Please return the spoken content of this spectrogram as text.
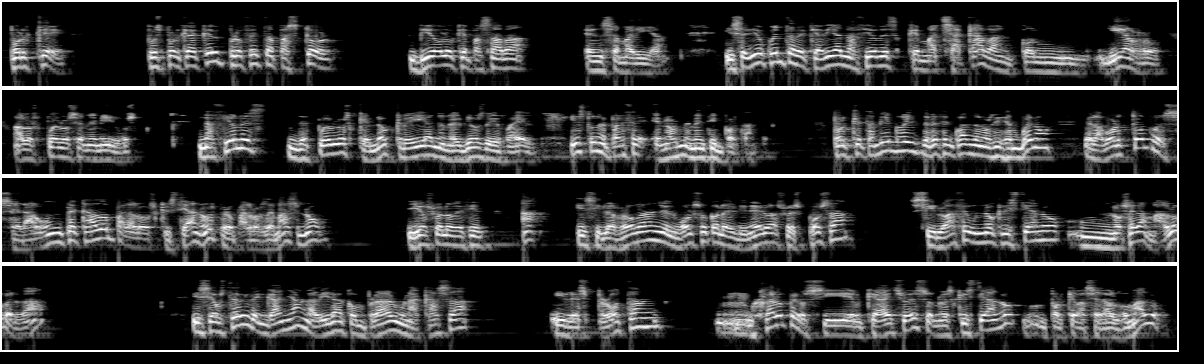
¿Por qué? Pues porque aquel profeta pastor vio lo que pasaba en Samaria y se dio cuenta de que había naciones que machacaban con hierro a los pueblos enemigos. Naciones de pueblos que no creían en el Dios de Israel. Y esto me parece enormemente importante. Porque también hoy de vez en cuando nos dicen, bueno, el aborto pues será un pecado para los cristianos, pero para los demás no. Y yo suelo decir, ah, y si le roban el bolso con el dinero a su esposa, si lo hace un no cristiano, no será malo, ¿verdad? Y si a usted le engañan al ir a comprar una casa y le explotan, mm, claro, pero si el que ha hecho eso no es cristiano, ¿por qué va a ser algo malo?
